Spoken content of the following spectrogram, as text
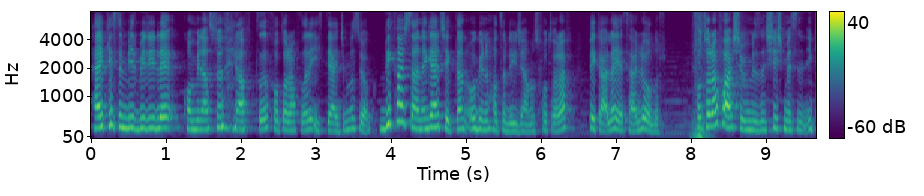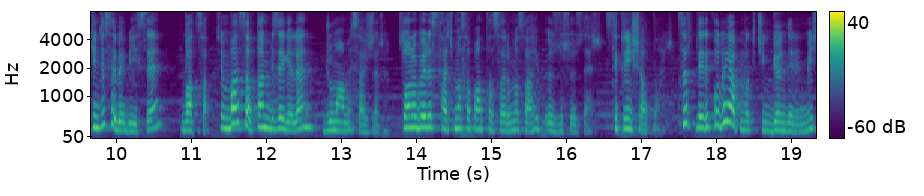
Herkesin birbiriyle kombinasyon yaptığı fotoğraflara ihtiyacımız yok. Birkaç tane gerçekten o günü hatırlayacağımız fotoğraf pekala yeterli olur. Fotoğraf arşivimizin şişmesinin ikinci sebebi ise WhatsApp. Şimdi WhatsApp'tan bize gelen cuma mesajları. Sonra böyle saçma sapan tasarıma sahip özlü sözler. Screenshotlar. Sırf dedikodu yapmak için gönderilmiş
